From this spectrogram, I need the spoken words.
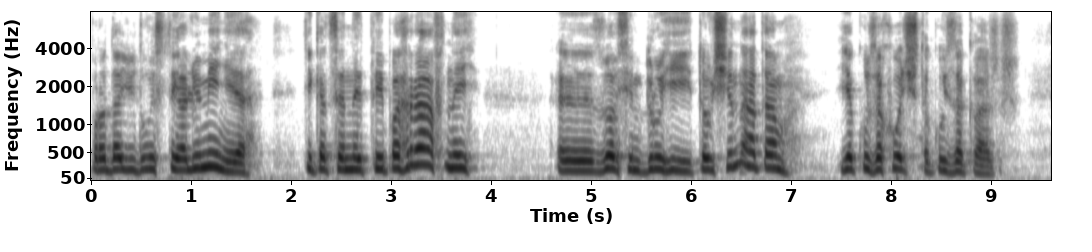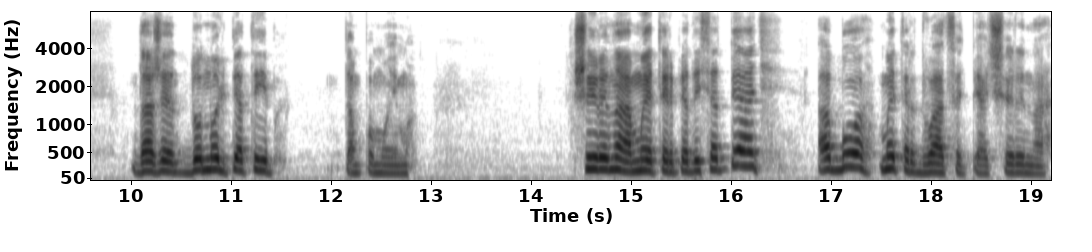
продають листи алюмінія, тільки це не типографний, е, зовсім другий товщина там, яку захочеш, таку й закажеш. Даже до 0,5 там, по-моєму. Ширина 1,55 м або 1,25 м ширина.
